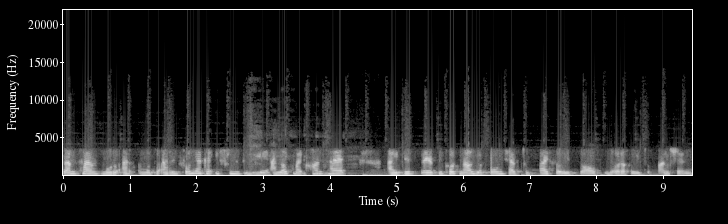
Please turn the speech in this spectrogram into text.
sometimes motho a re phone ya ka e freezile i lost my contact I did this because now your phone has to fight for itself in order for it to function.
